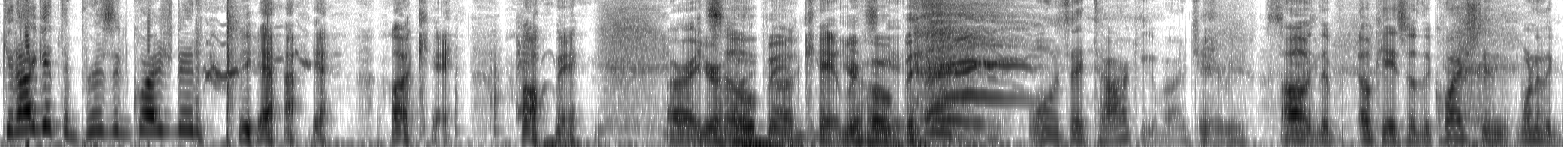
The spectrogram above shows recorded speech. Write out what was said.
Can I get the prison question? yeah, yeah. Okay. Oh man. All right. You're so, hoping. Okay. You're let's get- hoping. what was I talking about, Jeremy? oh, the okay. So the question, one of the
